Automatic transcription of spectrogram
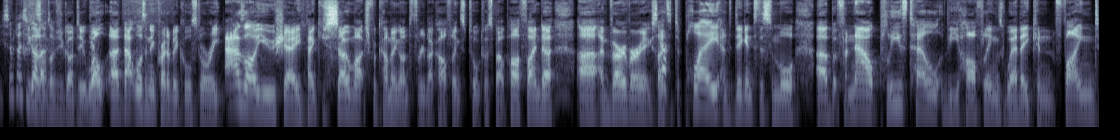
why not? Why not? Sometimes you gotta. Sometimes you got to. Well, uh, that was an incredibly cool story. As are you, Shay. Thank you so much for coming on to Three Black Halflings to talk to us about Pathfinder. Uh, I'm very, very excited to play and to dig into this some more. Uh, but for now, please tell the Halflings where they can find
